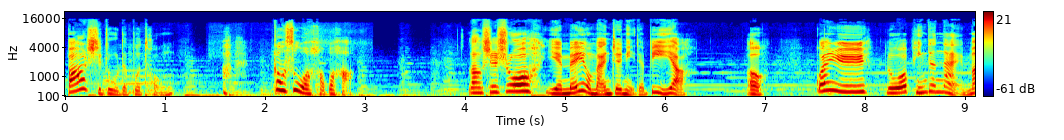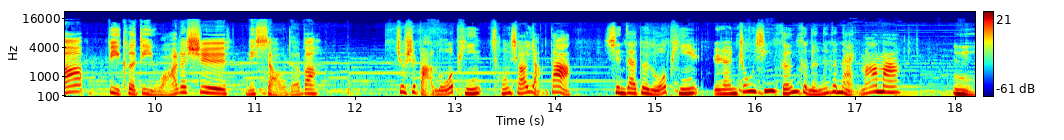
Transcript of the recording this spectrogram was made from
八十度的不同啊！告诉我好不好？老实说，也没有瞒着你的必要。哦。关于罗平的奶妈毕克蒂娃的事，你晓得吧？就是把罗平从小养大，现在对罗平仍然忠心耿耿的那个奶妈吗？嗯，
